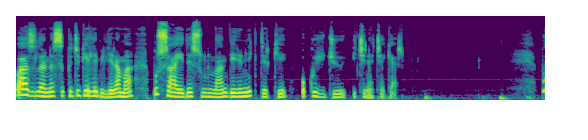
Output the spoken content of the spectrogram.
bazılarına sıkıcı gelebilir ama bu sayede sunulan derinliktir ki okuyucuyu içine çeker. Bu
